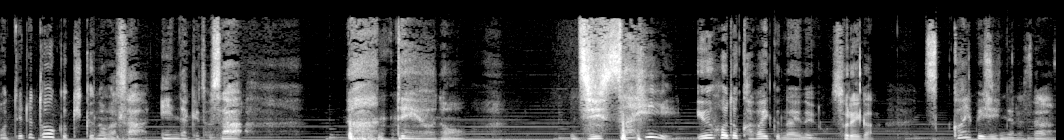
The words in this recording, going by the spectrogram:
モテるトーク聞くのはさいいんだけどさなんていうの？実際言うほど可愛くないのよそれが。すっごい美人ならさ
